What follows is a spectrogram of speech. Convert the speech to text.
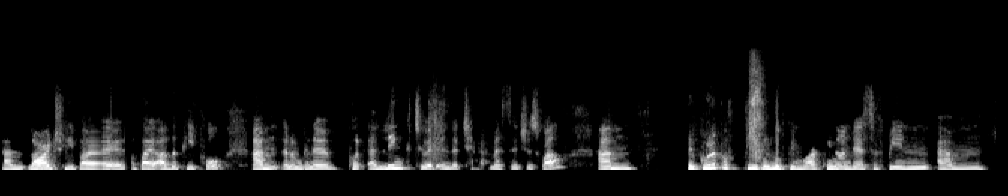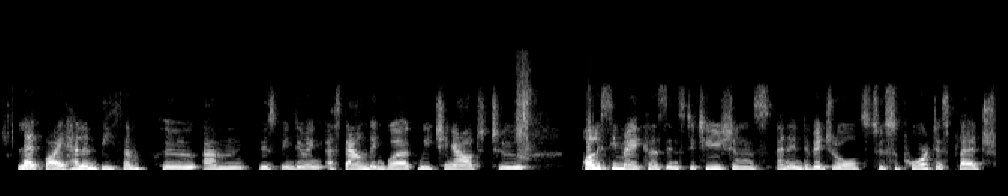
um, largely by, by other people. Um, and I'm going to put a link to it in the chat message as well. Um, the group of people who've been working on this have been um, led by Helen Beetham, who, um, who's been doing astounding work reaching out to policymakers, institutions and individuals to support this pledge.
